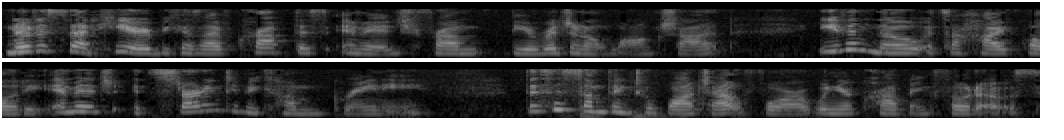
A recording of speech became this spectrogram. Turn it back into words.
Notice that here, because I've cropped this image from the original long shot, even though it's a high quality image, it's starting to become grainy. This is something to watch out for when you're cropping photos.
